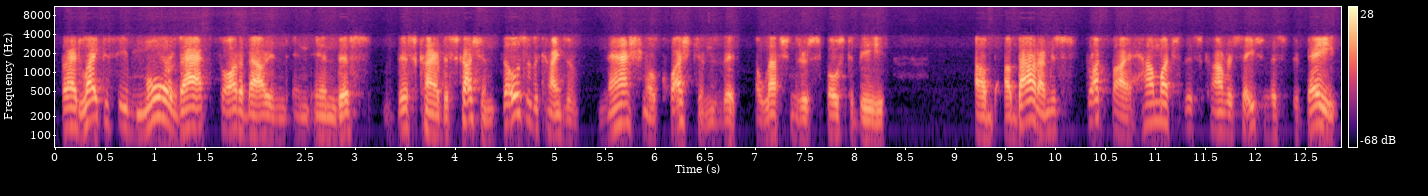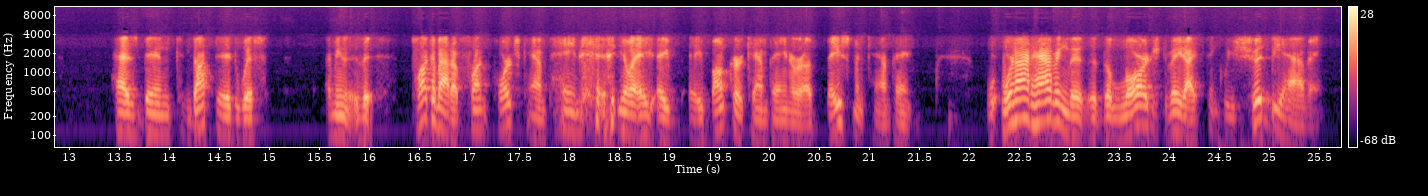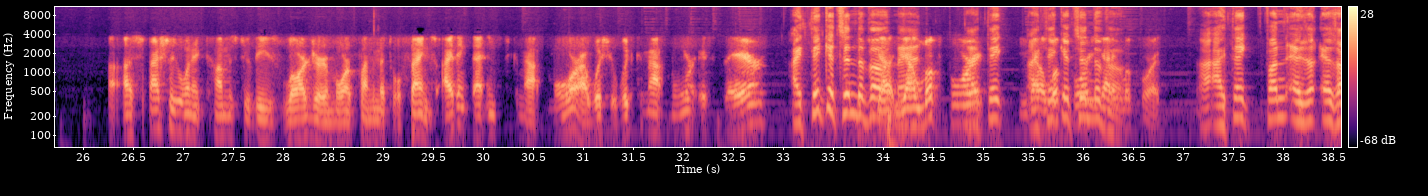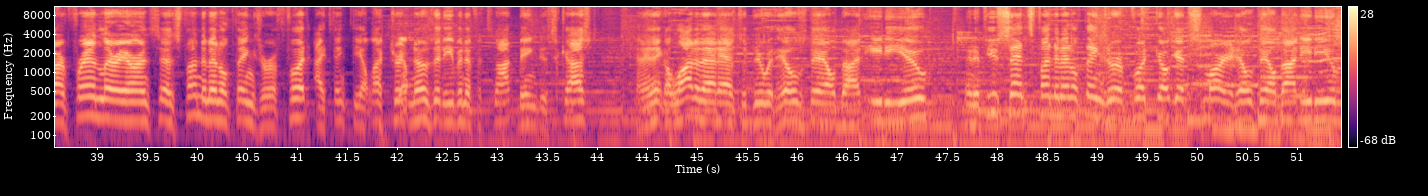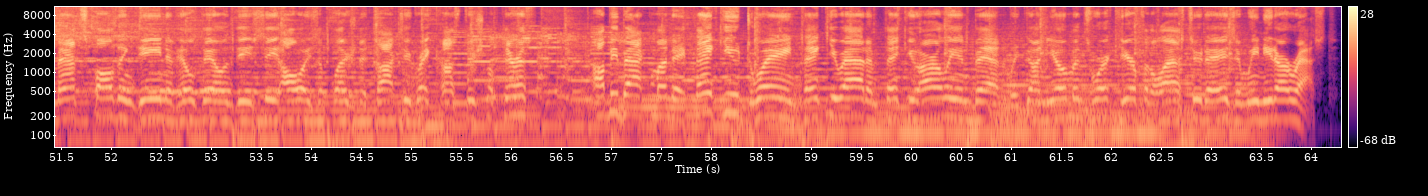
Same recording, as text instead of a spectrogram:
but I'd like to see more of that thought about in, in, in this this kind of discussion. Those are the kinds of national questions that elections are supposed to be ab- about. I'm just struck by how much this conversation, this debate, has been conducted with. I mean, the, talk about a front porch campaign, you know, a, a, a bunker campaign or a basement campaign. We're not having the, the, the large debate I think we should be having, uh, especially when it comes to these larger, and more fundamental things. I think that needs to come out more. I wish it would come out more. It's there. I think it's in the You vote, you gotta look for I it. think I think it's in it. the You vote. Look for it. I think fun as, as our friend Larry Arnn says, fundamental things are afoot. I think the electorate Yep. knows it, even if it's not being discussed. And I think a lot of that has to do with Hillsdale.edu. And if you sense fundamental things are afoot, go get smart at Hillsdale.edu. Matt Spalding, Dean of Hillsdale and DC, always a pleasure to talk to you. Great constitutional theorist. I'll be back Monday. Thank you, Duane. Thank you, Adam. Thank you, Harley and Ben. We've done yeoman's work here for the last two days, and we need our rest.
